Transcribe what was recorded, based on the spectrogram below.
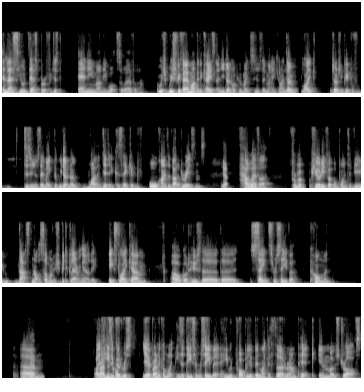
unless you're desperate for just any money whatsoever, which, which to be fair, might be the case, and you don't know how people make decisions they make, and I Yeah. don't like judging people for decisions they make that we don't know why they did it because they give all kinds of valid reasons. Yep. However, from a purely football point of view, that's not someone who should be declaring early. It's like, um, oh god, who's the the Saints receiver? Coleman. Um, like Brandon he's a good, rec- yeah, Brandon Coleman. Like he's a decent receiver. He would probably have been like a third round pick in most drafts.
